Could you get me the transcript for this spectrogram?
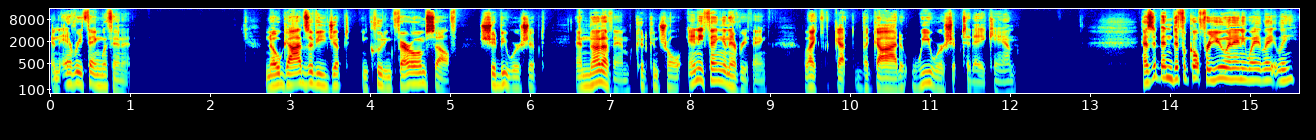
and everything within it. No gods of Egypt, including Pharaoh himself, should be worshipped, and none of them could control anything and everything like the God we worship today can. Has it been difficult for you in any way lately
